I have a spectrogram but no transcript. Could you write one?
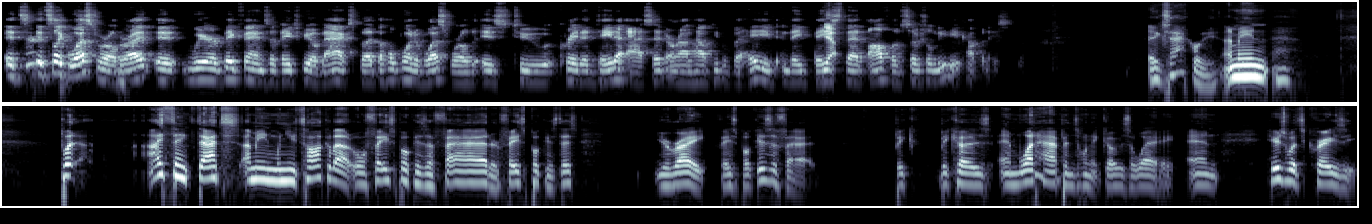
it's it's like Westworld, right? It, we're big fans of HBO Max, but the whole point of Westworld is to create a data asset around how people behave, and they base Yeah. that off of social media companies. Exactly. I mean, but I think that's, I mean, when you talk about, well, Facebook is a fad or Facebook is this, you're right. Facebook is a fad. Bec- because, and what happens when it goes away? And here's what's crazy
